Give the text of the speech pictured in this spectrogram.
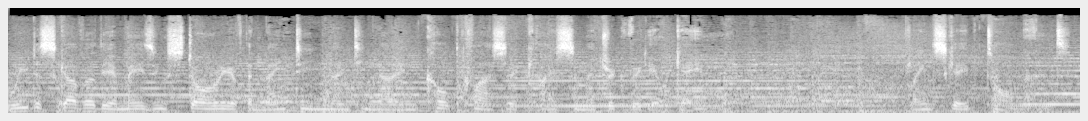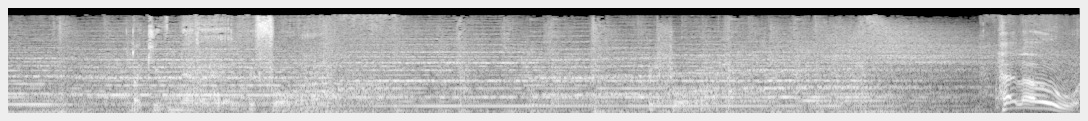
Rediscover the amazing story of the 1999 cult classic isometric video game, Planescape Torment, like you've never heard before. Hello,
